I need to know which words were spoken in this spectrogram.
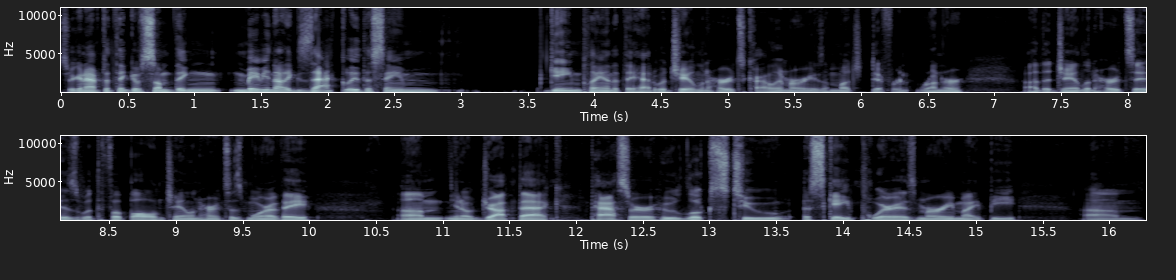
So you're going to have to think of something maybe not exactly the same game plan that they had with Jalen Hurts. Kyler Murray is a much different runner uh, that Jalen Hurts is with the football. Jalen Hurts is more of a um, you know drop back passer who looks to escape, whereas Murray might be um,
